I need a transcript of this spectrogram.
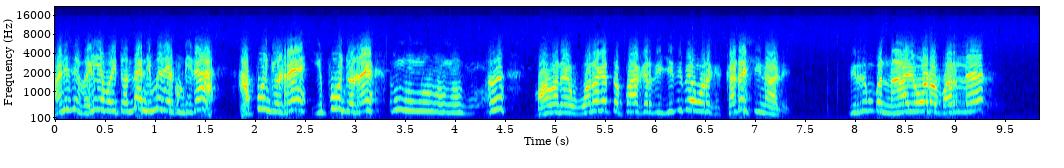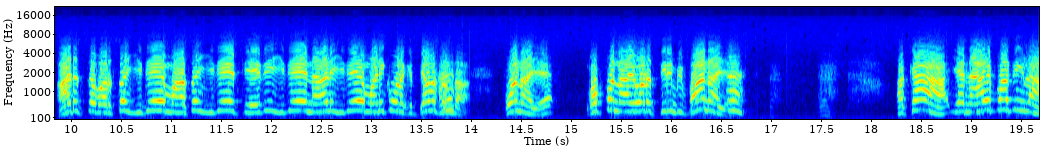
மனுஷன் வெளியே போயிட்டு வந்தா நிம்மதி இருக்க முடியுதா? அப்பவும் சொல்றேன் இப்பவும் சொல்றேன். மவனை உலகத்தை பாக்குறது இதுவே உனக்கு கடைசி நாள். திரும்ப நாயோட வரல அடுத்த வருஷம் இதே மாசம் இதே தேதி இதே நாள் இதே மணிக்கு உனக்கு தேவசம் தான் போனாயே கொப்ப நாயோட திரும்பி நாயே. அக்கா என் நாயை பாத்தீங்களா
